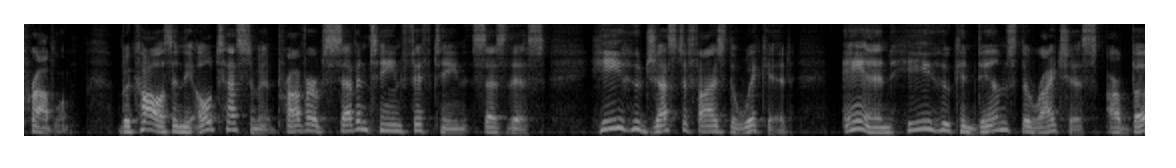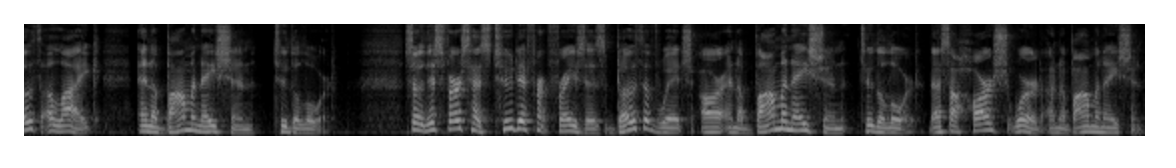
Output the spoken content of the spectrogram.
problem because in the Old Testament, Proverbs 17 15 says this He who justifies the wicked and he who condemns the righteous are both alike an abomination to the Lord. So this verse has two different phrases, both of which are an abomination to the Lord. That's a harsh word, an abomination.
